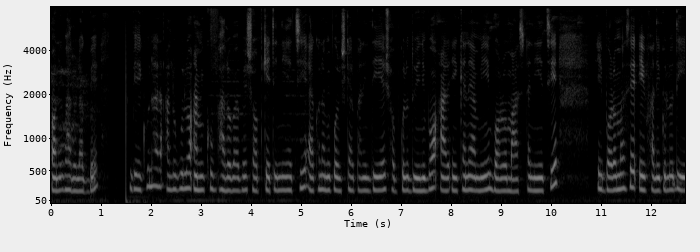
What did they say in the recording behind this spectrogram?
অনেক ভালো লাগবে। বেগুন আর আলুগুলো আমি খুব ভালোভাবে সব কেটে নিয়েছি। এখন আমি পরিষ্কার পানি দিয়ে সবগুলো ধুয়ে নিব। আর এখানে আমি বড় মাছটা নিয়েছি। এই বড় মাছের এই ফালিগুলো দিয়ে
